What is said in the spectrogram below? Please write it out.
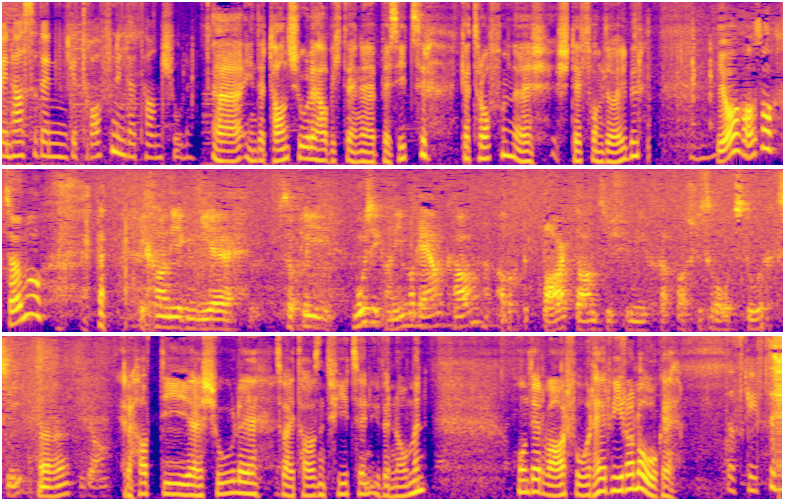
Wen hast du denn getroffen in der Tanzschule? Äh, in der Tanzschule habe ich den äh, Besitzer getroffen, äh, Stefan Däuber. Mhm. Ja, also, erzähl mal. ich habe irgendwie so ein bisschen Musik habe ich immer gerne gehabt, aber der Bartanz war für mich fast ein rotes Tuch. Mhm. Er hat die äh, Schule 2014 übernommen und er war vorher Virologe. Das gibt es.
